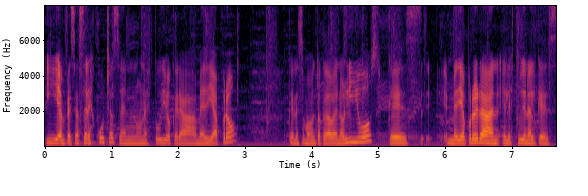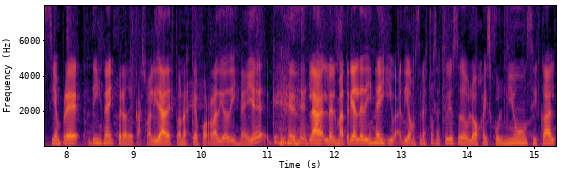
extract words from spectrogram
y empecé a hacer escuchas en un estudio que era Media Pro, que en ese momento quedaba en Olivos, que es eh, Media Pro era el estudio en el que siempre Disney, pero de casualidad, esto no es que por radio Disney, ¿eh? que la- la- el material de Disney, iba- digamos, en estos estudios se dobló High School Musical,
